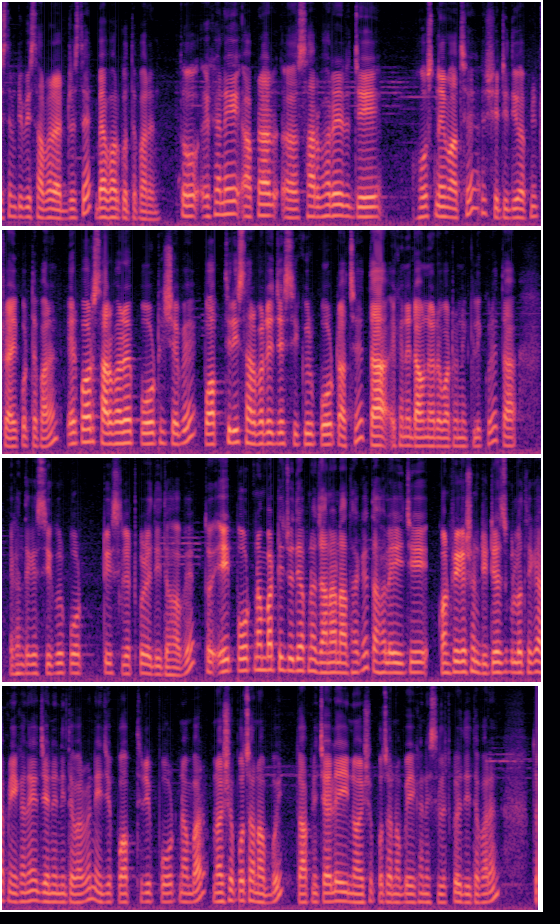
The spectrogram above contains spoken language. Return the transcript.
S M T P server অ্যাড্রেসে ব্যবহার করতে পারেন। তো এখানে আপনার সার্ভারের যে হোস্ট নেম আছে, সেটি দিয়ে আপনি ট্রাই করতে পারেন। এরপর সার্ভারের পোর্ট হিসেবে পপ থ্রি সার্ভারের যে সিকিউর পোর্ট আছে, তা এখানে ডাউন অ্যারো বাটনে ক্লিক করে তা এখান থেকে সিকিউর পোর্টটি সিলেক্ট করে দিতে হবে। তো এই পোর্ট নাম্বারটি যদি আপনার জানা না থাকে, তাহলে এই যে কনফিগারেশন ডিটেলসগুলো থেকে আপনি এখানে জেনে নিতে পারবেন। এই যে পপ থ্রি পোর্ট নাম্বার নয়শো পঁচানব্বই, তো আপনি চাইলে এই নয়শো পঁচানব্বই এখানে সিলেক্ট করে দিতে পারেন। তো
